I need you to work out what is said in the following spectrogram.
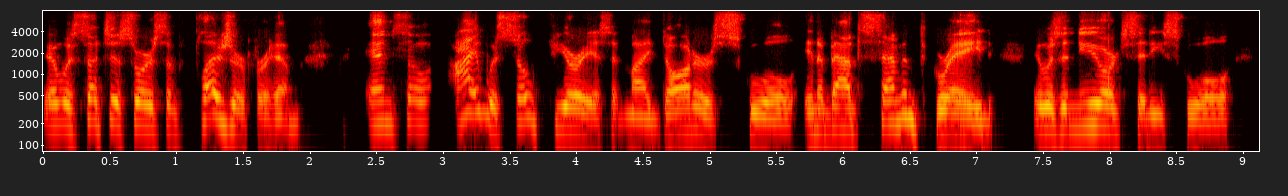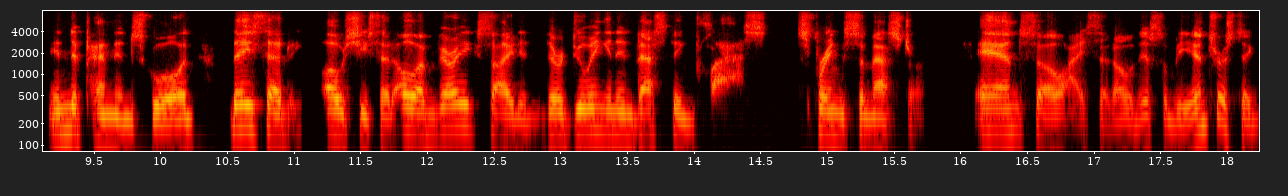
It was such a source of pleasure for him. And so I was so furious at my daughter's school in about seventh grade. It was a New York City school, independent school. And they said, Oh, she said, Oh, I'm very excited. They're doing an investing class spring semester. And so I said, Oh, this will be interesting.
